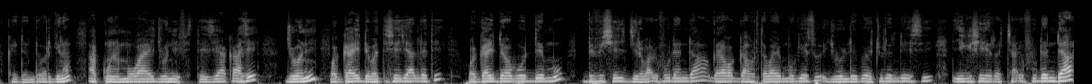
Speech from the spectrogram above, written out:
akka danda'u argina. Akkuma immoo waa'ee jooniif isteeziyaa kaasee joonii waggaa hiddamatti ishee jaallate waggaa hiddama booddee immoo bifi ishee jijjiiramaa dhufuu danda'a gara waggaa afurtamaa immoo geessu ijoollee godhachuu dandeessi dhiigi ishee hir'achaa dhufuu danda'a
